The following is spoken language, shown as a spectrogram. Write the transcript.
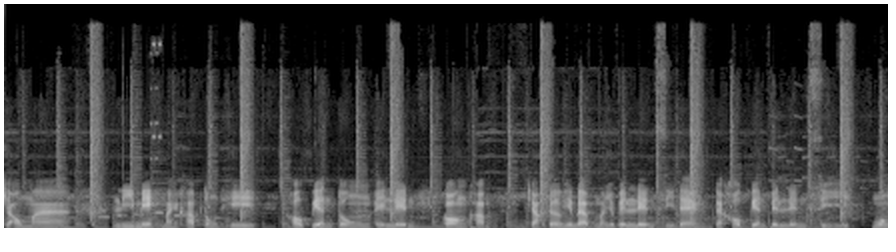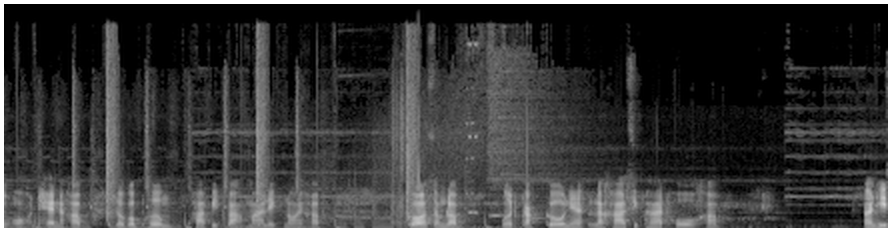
จะเอามารีเมคใหม่ครับตรงที่เขาเปลี่ยนตรงไอเลนส์กล้องครับ จากเดิมที่แบบมันจะเป็นเลนส์สีแดง แต่เขาเปลี่ยนเป็นเลนส์สีม่วงอ่อนแทนนะครับ แล้วก็เพิ่มผ้าปิดปากมาเล็กน้อยครับ ก็สำหรับ Merge Goggle เนี่ยราคา 15 โทครับ อันที่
